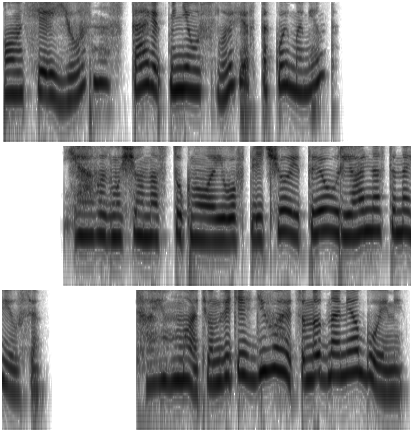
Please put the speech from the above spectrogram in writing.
Он серьезно ставит мне условия в такой момент? Я возмущенно стукнула его в плечо, и Тео реально остановился. Твою мать, он ведь издевается над нами обоими.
